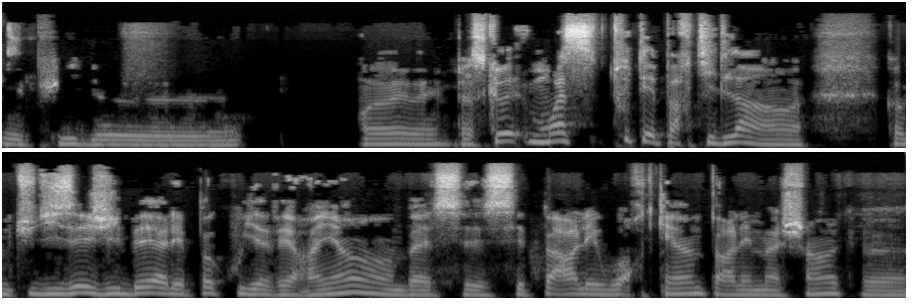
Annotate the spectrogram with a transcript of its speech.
et puis de Ouais, ouais, parce que moi, tout est parti de là. Hein. Comme tu disais, JB, à l'époque où il y avait rien, ben c'est par les WordCamp, par les machins que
